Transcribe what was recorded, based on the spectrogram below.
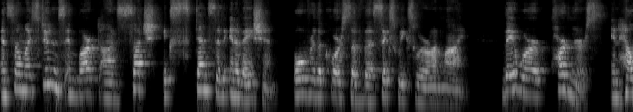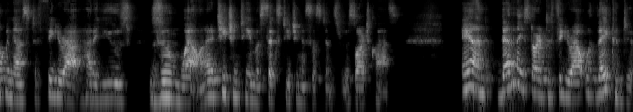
And so my students embarked on such extensive innovation over the course of the six weeks we were online. They were partners in helping us to figure out how to use Zoom well. And I had a teaching team of six teaching assistants for this large class. And then they started to figure out what they could do.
